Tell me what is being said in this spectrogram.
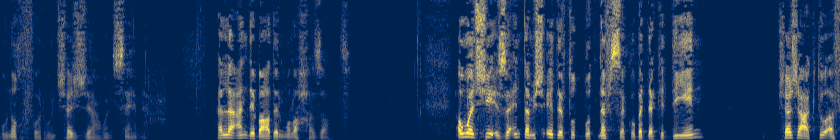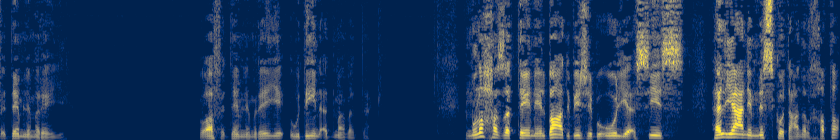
ونغفر ونشجع ونسامح. هلأ عندي بعض الملاحظات. أول شيء إذا أنت مش قادر تضبط نفسك وبدك الدين بشجعك توقف قدام المراية وقف قدام المراية ودين قد ما بدك الملاحظة الثانية البعض بيجي بيقول يا قسيس هل يعني بنسكت عن الخطأ؟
